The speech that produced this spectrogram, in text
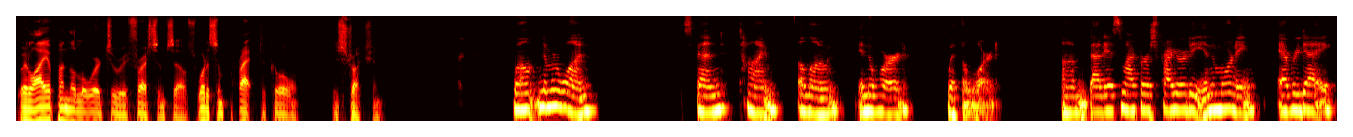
rely upon the lord to refresh themselves? What is some practical instruction? Well number one spend time alone in the word with the lord. Um, that is my first priority in the morning every day.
